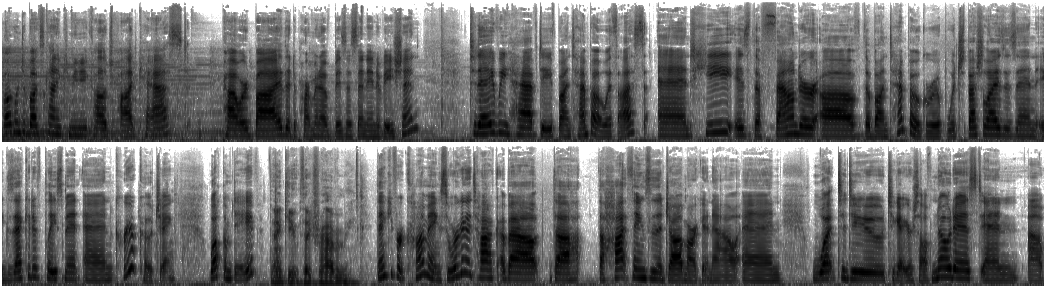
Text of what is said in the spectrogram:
Welcome to Bucks County Community College podcast, powered by the Department of Business and Innovation. Today we have Dave Bontempo with us, and he is the founder of the Bontempo Group, which specializes in executive placement and career coaching. Welcome, Dave. Thank you. Thanks for having me. Thank you for coming. So we're going to talk about the the hot things in the job market now, and what to do to get yourself noticed, and uh,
